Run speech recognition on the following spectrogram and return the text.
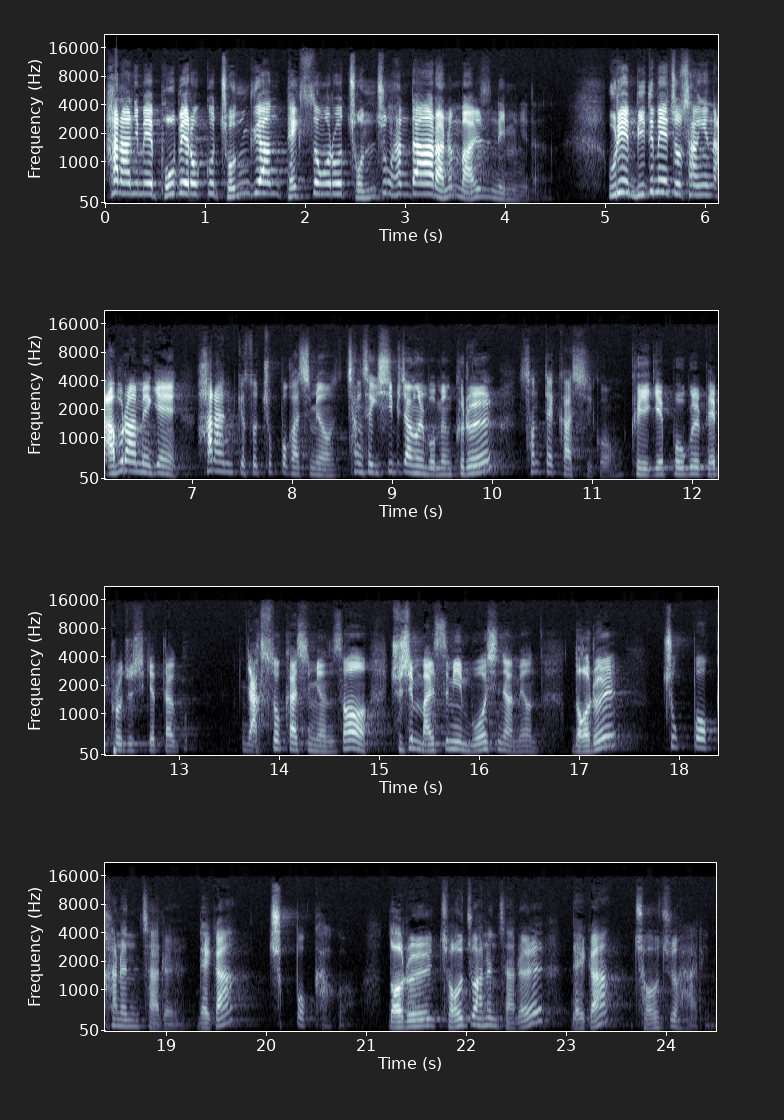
하나님의 보배롭고 존귀한 백성으로 존중한다라는 말입니다. 우리의 믿음의 조상인 아브라함에게 하나님께서 축복하시며 창세기 12장을 보면 그를 선택하시고 그에게 복을 베풀어 주시겠다고 약속하시면서 주신 말씀이 무엇이냐면 너를 축복하는 자를 내가 축복하고 너를 저주하는 자를 내가 저주하리니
